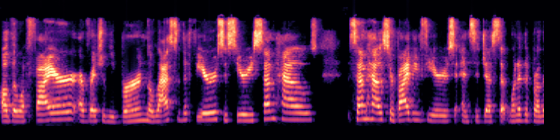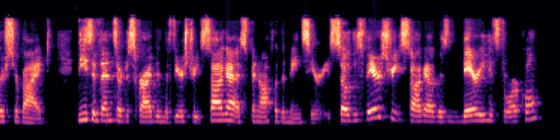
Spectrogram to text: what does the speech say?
Although a fire originally burned the last of the Fears, the series somehow somehow surviving fears and suggests that one of the brothers survived. These events are described in the Fear Street Saga, a spin-off of the main series. So the Fear Street Saga was very historical.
